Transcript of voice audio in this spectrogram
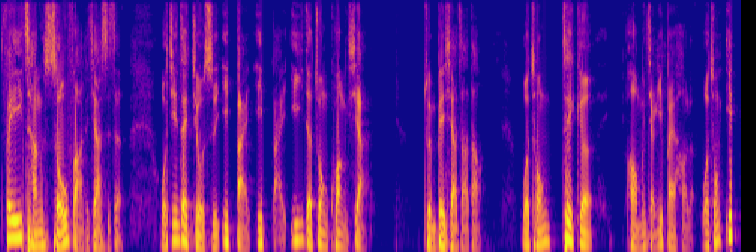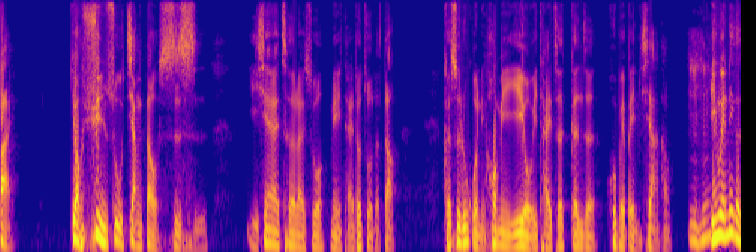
非常守法的驾驶者，我今天在九十、一百、一百一的状况下准备下匝道，我从这个好，我们讲一百好了，我从一百要迅速降到四十，以现在车来说，每台都做得到。可是如果你后面也有一台车跟着，会不会被你吓到？嗯哼，因为那个。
